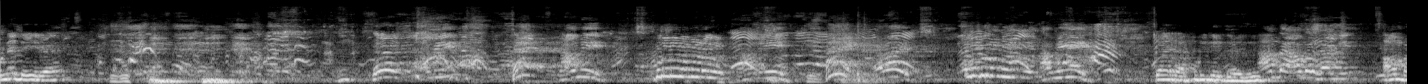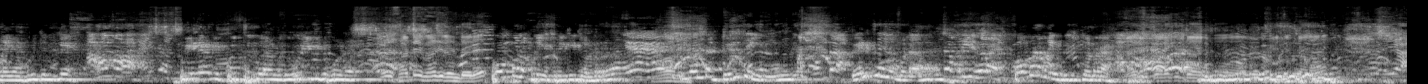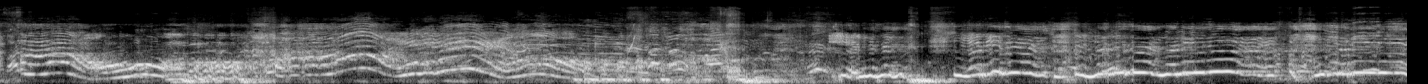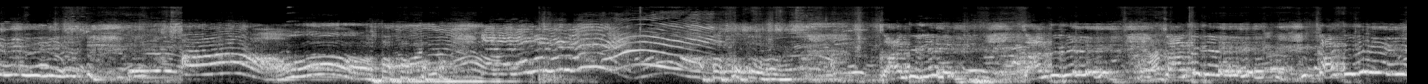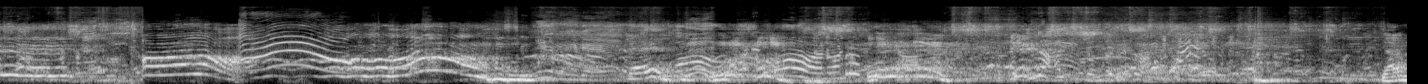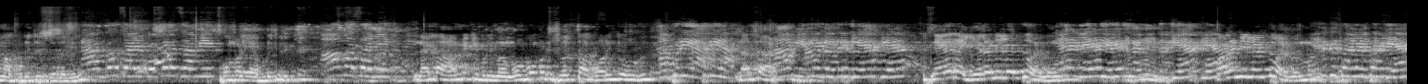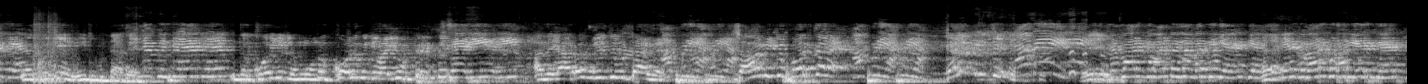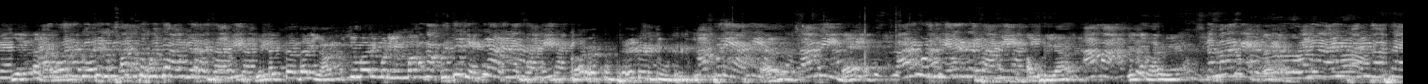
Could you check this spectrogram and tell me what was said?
என்ன செய்யற சாமி. சாமி. சாமி. யாரா சாமி ஆம்பளையா பிடிச்சிருக்கேன் ஆமா பின்னாடி சட்டையை மாத்திட்டு வந்துட்டாரு பொம்பளை பிள்ளைய பிடிக்க சொல்றேன் செய்யும் பெண் செய்யும் கூட பொம்பளை பிள்ளைய பிடிக்க சொல்றேன் யாரம்மா பிடிச்சிருக்கிறது பொம்பளையா பிடிச்சிருக்கு நல்லா அமைக்க முடியுமா? ஒவ்வொரு சொத்தா குறைஞ்சு போகுது. நல்லா. நேரா இளநில இருந்து வருது. பழனில இருந்து என் குட்டியை நீட்டு குஞ்சு இந்த கோயில்ல மூணு கோழி குஞ்சு வாங்கி விட்டு அதை யாரோ மீட்டு விட்டாங்க. சாமிக்கு பொறுக்கல. பாருங்க வரதான் வந்தீங்க. எனக்கு வர கொடுத்துருங்க ஒரு குஞ்சுக்கு பத்து குஞ்சு வாங்கிடுறேன் சாமி. எனக்கு தான் என் குஞ்சு மாதிரி முடியுமா? உங்க குஞ்சுக்கு என்ன அழகா சாமி? பேர் எடுத்து விட்டுருக்கு அப்படியா? சாமி வர கொடுத்து ஏறுங்க சாமி. அப்படியா? ஆமா. என்ன வர வேணும்? இந்த பாருங்க. கல்யாணம் ஆகி பாருங்க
